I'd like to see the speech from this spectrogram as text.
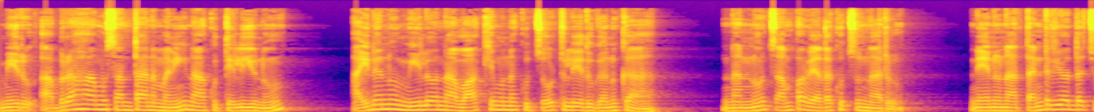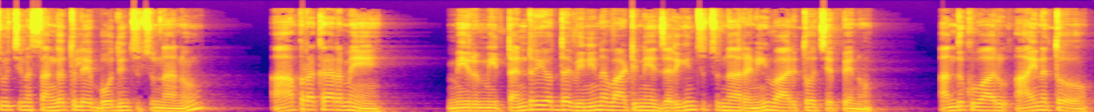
మీరు అబ్రహాము సంతానమని నాకు తెలియను. అయినను మీలో నా వాక్యమునకు చోటు లేదు గనుక నన్ను చంప వెదకుచున్నారు నేను నా తండ్రి యొద్ద చూచిన సంగతులే బోధించుచున్నాను. ఆ ప్రకారమే మీరు మీ తండ్రి యొద్ద వినిన వాటినే జరిగించుచున్నారని వారితో చెప్పాను. అందుకు వారు ఆయనతో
